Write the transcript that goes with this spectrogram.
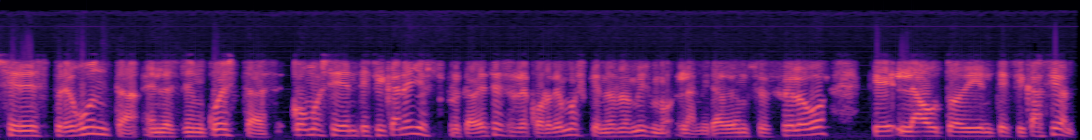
se les pregunta en las encuestas cómo se identifican ellos, porque a veces recordemos que no es lo mismo la mirada de un sociólogo que la autoidentificación.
